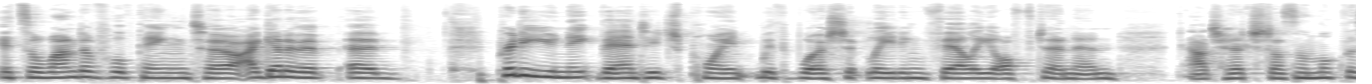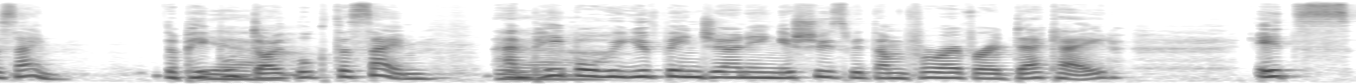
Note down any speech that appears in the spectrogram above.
it's a wonderful thing to, I get a, a pretty unique vantage point with worship leading fairly often, and our church doesn't look the same. The people yeah. don't look the same. Yeah. And people who you've been journeying issues with them for over a decade, it's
